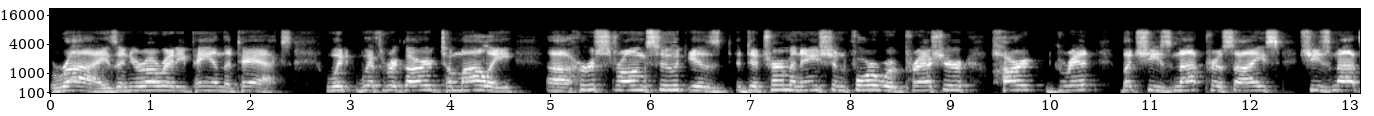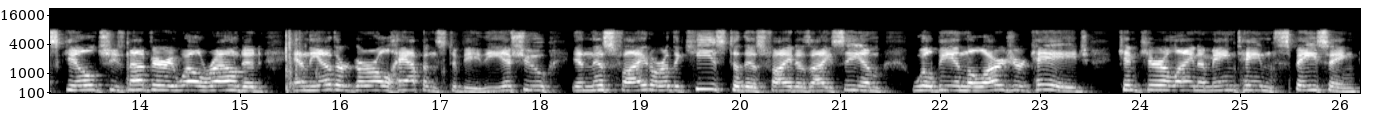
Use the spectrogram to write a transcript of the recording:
rise, and you're already paying the tax. With, with regard to Molly, uh, her strong suit is determination, forward pressure, heart, grit, but she's not precise. She's not skilled. She's not very well rounded. And the other girl happens to be. The issue in this fight, or the keys to this fight as I see them, will be in the larger cage can Carolina maintain spacing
